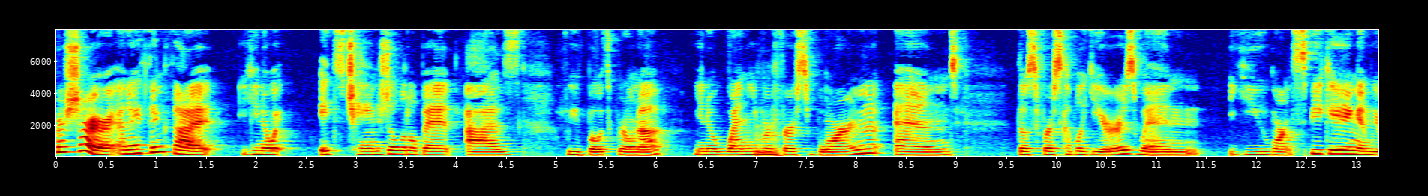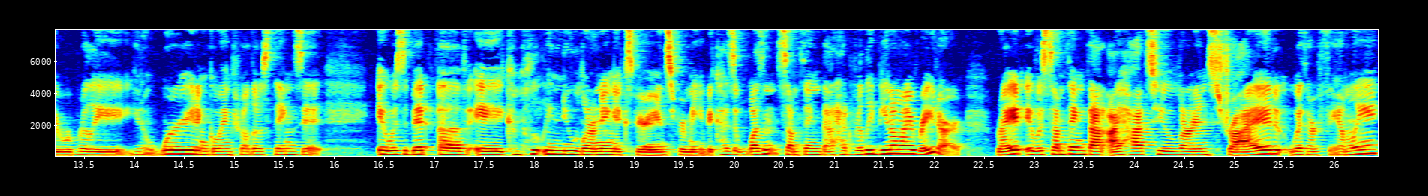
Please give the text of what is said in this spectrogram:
For sure. And I think that, you know, it, it's changed a little bit as we've both grown up. You know, when you were mm-hmm. first born and those first couple years when you weren't speaking and we were really, you know, worried and going through all those things, it it was a bit of a completely new learning experience for me because it wasn't something that had really been on my radar, right? It was something that I had to learn in stride with our family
